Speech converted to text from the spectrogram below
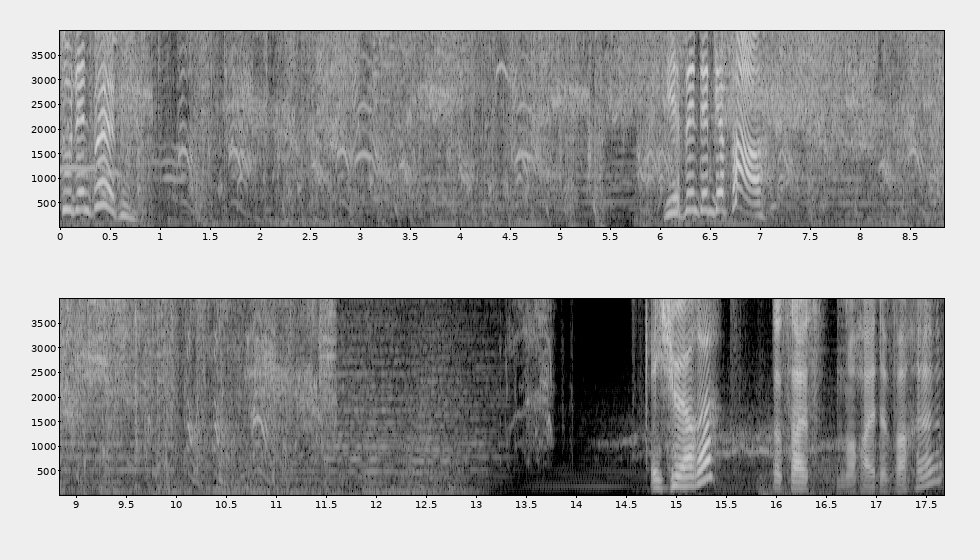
Zu den Bögen. Wir sind in Gefahr. Ich höre. Das heißt, noch eine Wache.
